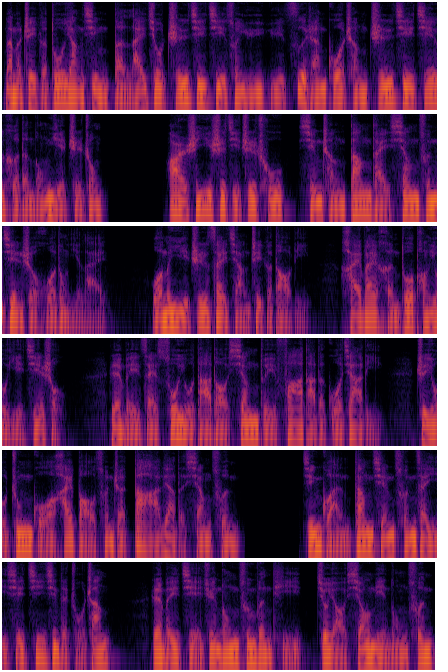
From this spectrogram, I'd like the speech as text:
那么这个多样性本来就直接寄存于与自然过程直接结合的农业之中。二十一世纪之初形成当代乡村建设活动以来，我们一直在讲这个道理。海外很多朋友也接受，认为在所有达到相对发达的国家里，只有中国还保存着大量的乡村。尽管当前存在一些激进的主张。认为解决农村问题就要消灭农村，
